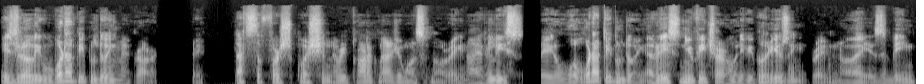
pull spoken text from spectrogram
is really what are people doing in my product? That's the first question every product manager wants to know, right? You know, I release, you know, what, what are people doing? I release a new feature. How many people are using it, right? You know, is it being,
